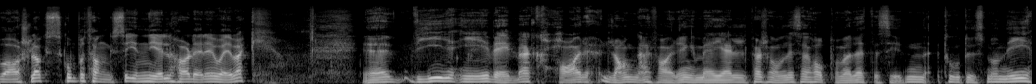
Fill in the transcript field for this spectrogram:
hva slags kompetanse innen gjeld har dere i Wayback? Eh, Vi i Wayback har lang erfaring med gjeld. Personlig så har jeg holdt på med dette siden 2009.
